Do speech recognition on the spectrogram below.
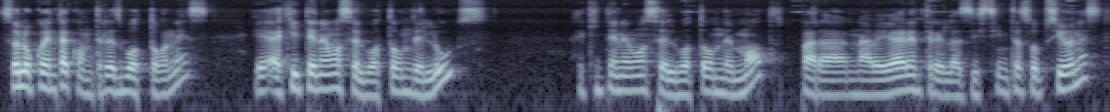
solo cuenta con tres botones. Eh, aquí tenemos el botón de luz, aquí tenemos el botón de mod para navegar entre las distintas opciones.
